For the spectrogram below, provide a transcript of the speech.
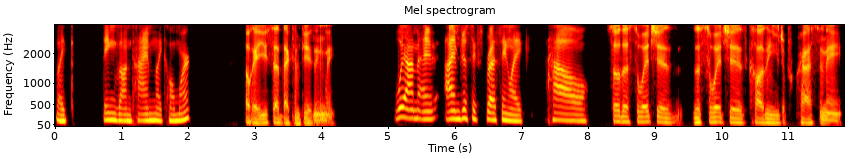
like things on time, like homework. Okay, you said that confusingly. Well, I'm I, I'm just expressing like how So the switch is the switch is causing you to procrastinate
